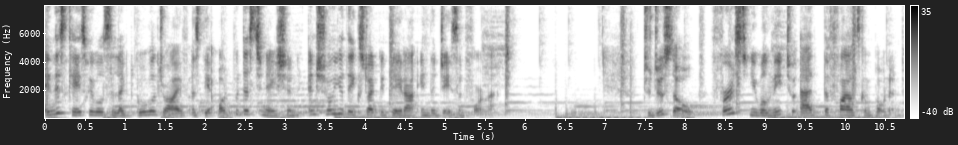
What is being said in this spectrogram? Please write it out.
In this case, we will select Google Drive as the output destination and show you the extracted data in the JSON format. To do so, first you will need to add the Files component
